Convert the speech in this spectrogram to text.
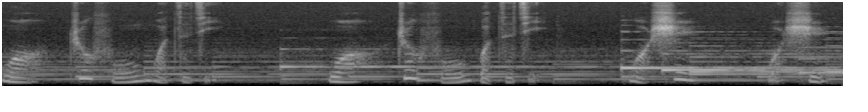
我祝福我自己。我祝福我自己，我是，我是。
